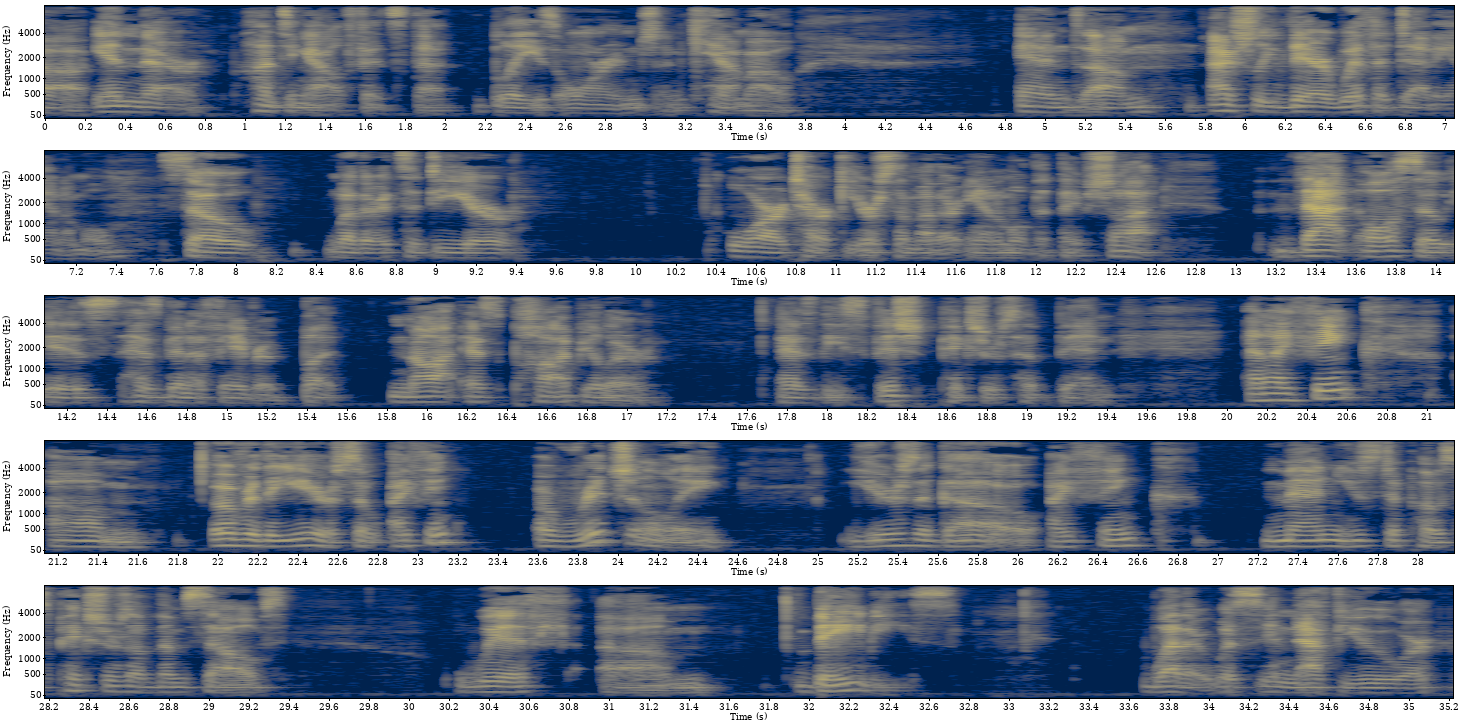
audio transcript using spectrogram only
uh, in their hunting outfits that blaze orange and camo. And um, actually, they're with a dead animal. So, whether it's a deer or a turkey or some other animal that they've shot, that also is has been a favorite, but not as popular as these fish pictures have been. And I think um, over the years, so I think originally years ago, I think men used to post pictures of themselves with um, babies, whether it was a nephew or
